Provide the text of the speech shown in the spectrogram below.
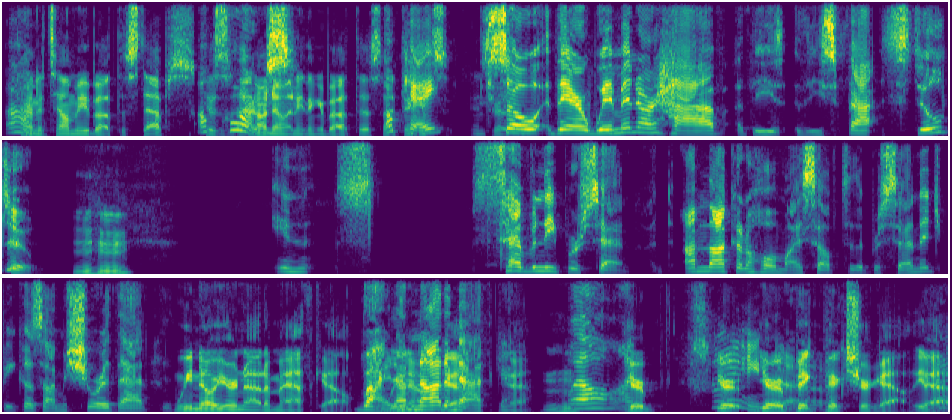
kind of tell me about the steps? Because I don't Oh. know anything about this. I think Okay, it's interesting. so their women are have these these fat still do Mm-hmm. in seventy percent. I'm not going to hold myself to the percentage because I'm sure that we know you're not a math gal. Right, We I'm know. not a math gal. Yeah. mhm. Well, you're you're you're a big picture gal. Yeah.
